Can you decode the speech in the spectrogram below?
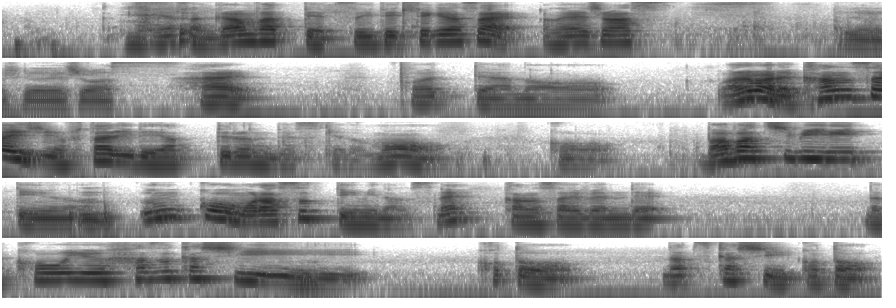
皆さん頑張ってついてきてください。お願いします。よろしくお願いしますはい。こうやってあの、我々関西人2人でやってるんですけども、こう、ババチビリっていうのは、うんうんこを漏らすっていう意味なんですね。関西弁で。だこういう恥ずかしいこと、懐かしいこと、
